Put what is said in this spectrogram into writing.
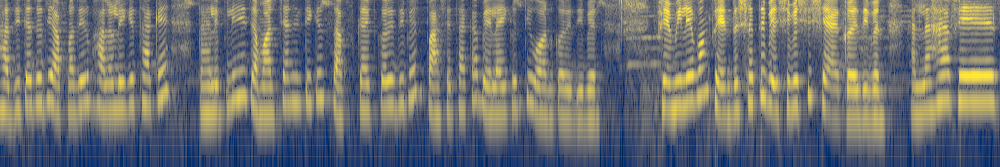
ভাজিটা যদি আপনাদের ভালো লেগে থাকে, তাহলে প্লিজ আমার চ্যানেলটিকে সাবস্ক্রাইব করে দিবেন, পাশে থাকা বেল আইকনটি অন করে দিবেন। ফ্যামিলি এবং ফ্রেন্ডদের সাথে বেশি বেশি শেয়ার করে দিবেন। আল্লাহ হাফেজ।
